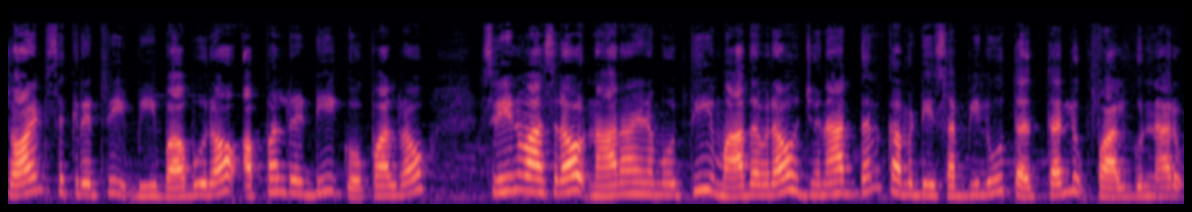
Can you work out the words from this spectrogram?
joint secretary B Baburao Appalreddy Gopalarao Srinivasarao Narayanamurthy Madhavarao Janardhan committee సభ్యులు తదితరులు పాల్గొన్నారు.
